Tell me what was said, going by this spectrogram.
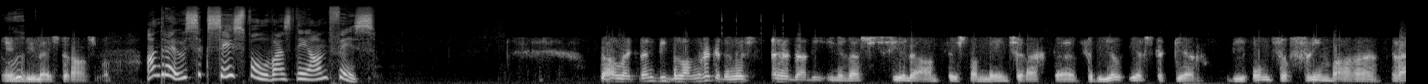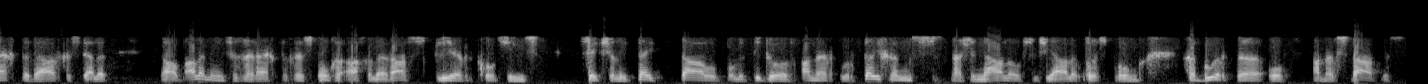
en die luisteraars. Andrei, hoe suksesvol was die handves? Wel, ek dink die belangrike ding is uh, dat die universele handves van menseregte vir die heel eerste keer die onvervreembare regte daar gestel het waarop alle mense geregtig is ongeag hulle ras, kleur, godsdienst, seksualiteit, taal, politieke of ander oortuigings, nasionale of sosiale oorsprong, geboorte of ander status.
